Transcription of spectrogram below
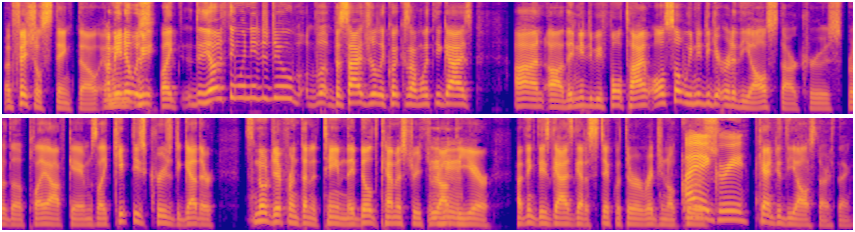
Officials stink though. And I mean, we- it was- we- like the other thing we need to do, b- besides really quick, because I'm with you guys on uh they need to be full time. Also, we need to get rid of the all star crews for the playoff games. Like keep these crews together. It's no different than a team. They build chemistry throughout Mhm. the year. I think these guys got to stick with their original crews. I agree. Can't do the all star thing.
